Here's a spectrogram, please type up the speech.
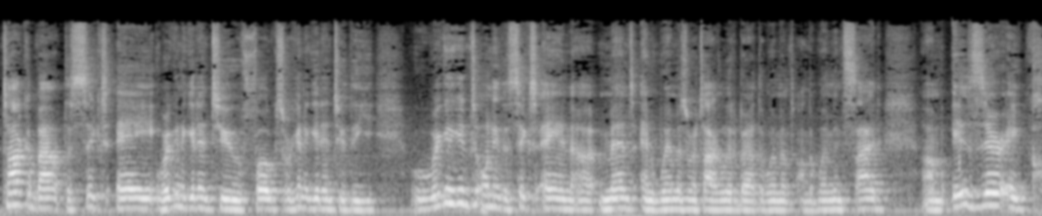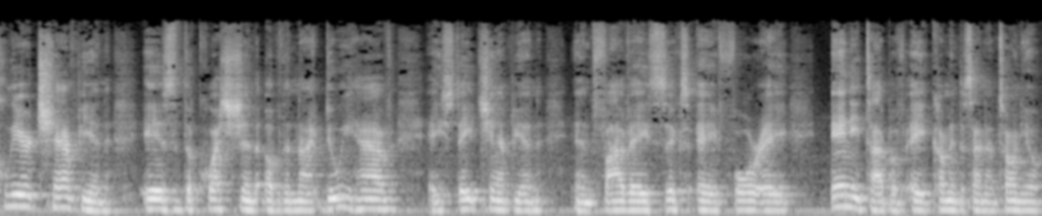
talk about the six A. We're gonna get into folks. We're gonna get into the. We're gonna get into only the six A and uh, men's and women's. We're gonna talk a little bit about the women's on the women's side. Um, is there a clear champion? Is the question of the night. Do we have a state champion in five A, six A, four A? any type of A coming to San Antonio.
